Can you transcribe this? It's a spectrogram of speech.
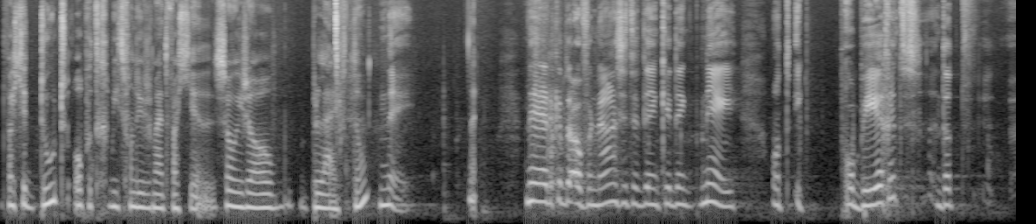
wat je doet op het gebied van duurzaamheid, wat je sowieso blijft doen? Nee. Nee. Ik heb erover na zitten denken. Ik Denk, nee, want ik probeer het. Dat, eh,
